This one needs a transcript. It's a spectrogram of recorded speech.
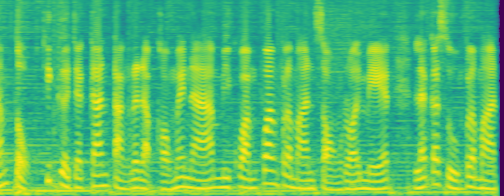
น้ำตกที่เกิดจากการต่างระดับของแม่น้ำมีความกว้างประมาณ 200 เมตร และก็สูงประมาณ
